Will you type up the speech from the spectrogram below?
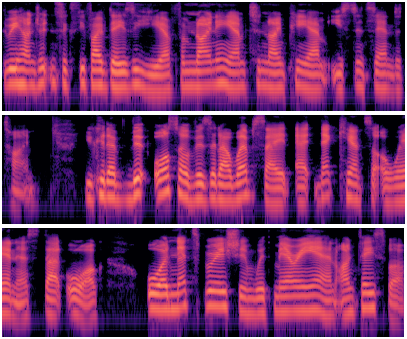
365 days a year from 9 a.m. to 9 p.m. Eastern Standard Time. You could vi- also visit our website at netcancerawareness.org or Netspiration with Maryann on Facebook.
